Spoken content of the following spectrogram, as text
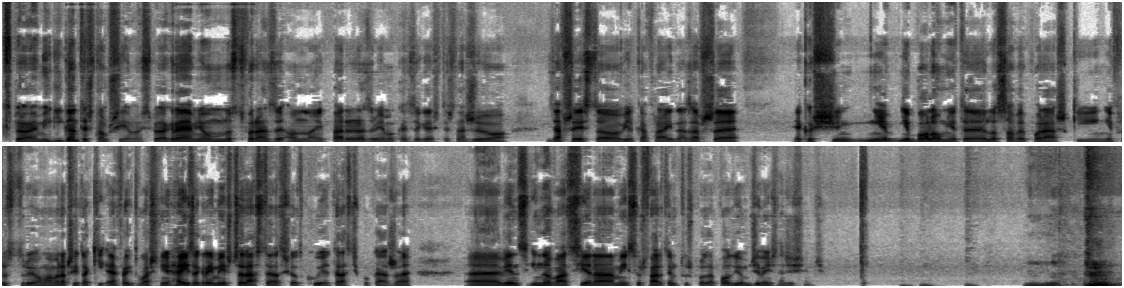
sprawia mi gigantyczną przyjemność. Grałem nią mnóstwo razy online, parę razy miałem okazję zagrać też na żywo. Zawsze jest to wielka frajda. Zawsze jakoś nie, nie bolą mnie te losowe porażki, nie frustrują. Mam raczej taki efekt właśnie, hej, zagrajmy jeszcze raz, teraz się odkuję, teraz ci pokażę. E, więc innowacje na miejscu czwartym, tuż poza podium, 9 na 10. Mhm.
